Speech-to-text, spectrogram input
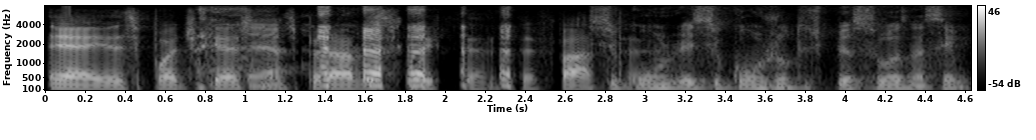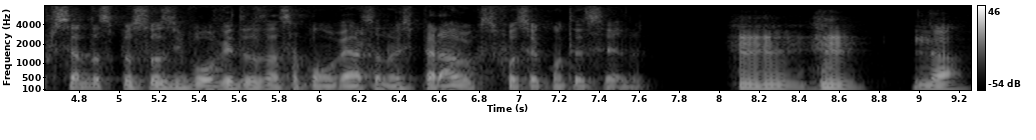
é, esse podcast É. não esperava esse isso é fato. Esse, é. con- esse conjunto de pessoas, né? 100% das pessoas envolvidas nessa conversa não esperavam que isso fosse acontecer, né? não.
